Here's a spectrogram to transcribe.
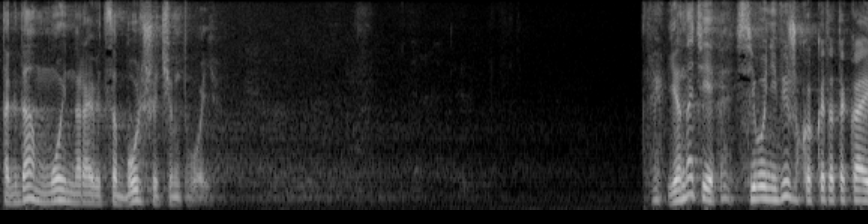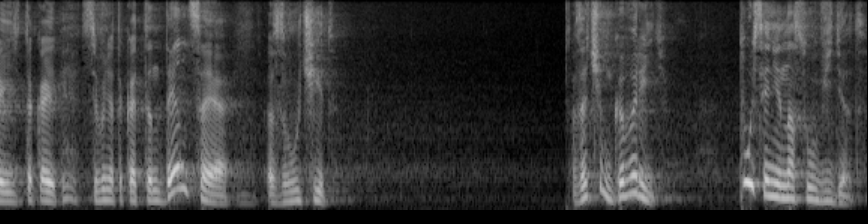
Тогда мой нравится больше, чем твой. Я, знаете, сегодня вижу, как это такая, такая, сегодня такая тенденция звучит. Зачем говорить? Пусть они нас увидят.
